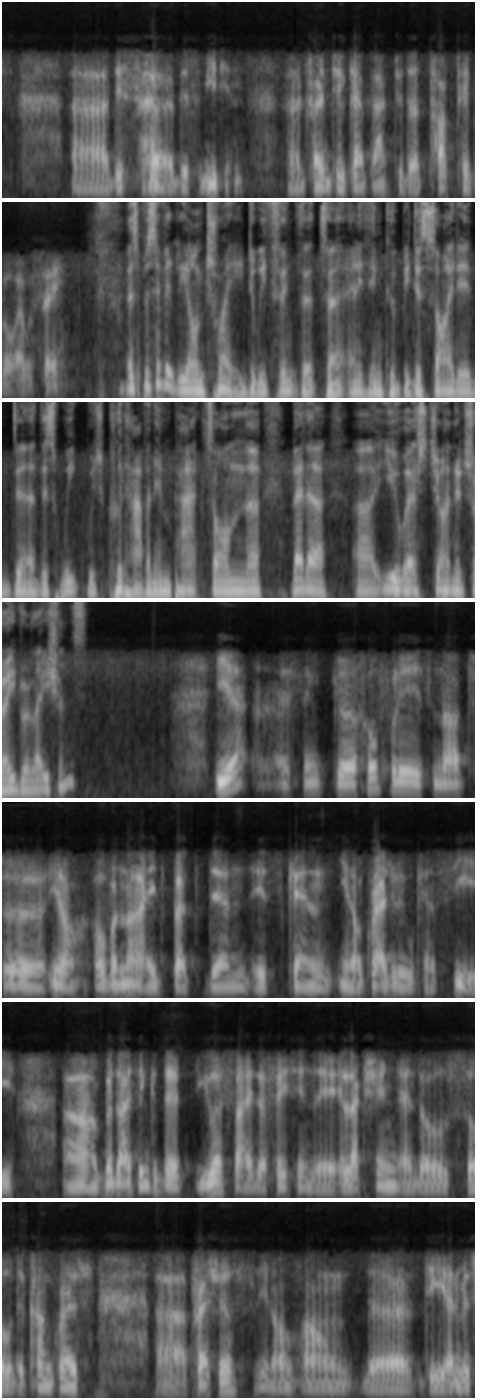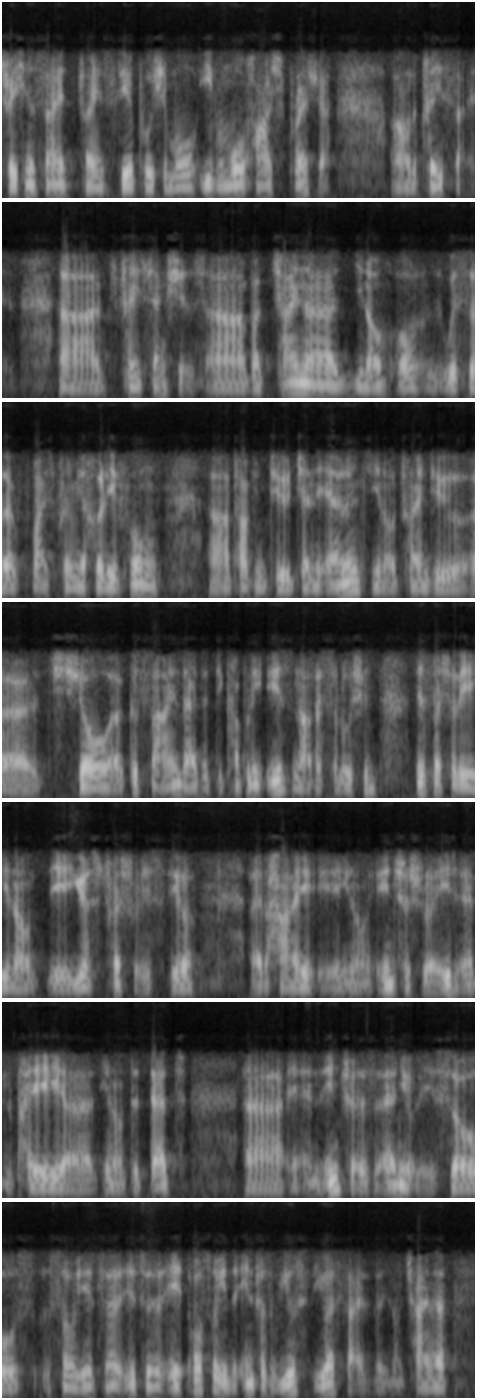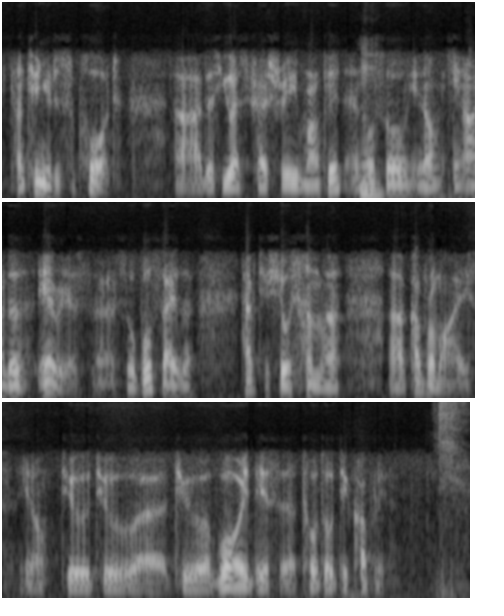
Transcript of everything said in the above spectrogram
uh, this uh, this meeting and trying to get back to the talk table. I would say. Uh, specifically on trade, do we think that uh, anything could be decided uh, this week which could have an impact on uh, better U.S.-China uh, trade relations? Yeah, I think uh, hopefully it's not you know overnight, but then it can you know gradually we can see. but I think the U.S. side are facing the election and also the Congress uh, pressures, you know, on the the administration side, trying to still push more, even more harsh pressure on the trade side, uh, trade sanctions. Uh, but China, you know, with uh, Vice Premier He Lifeng uh, talking to Janet Yellen, you know, trying to uh, show a good sign that the decoupling is not a solution, especially, you know, the U.S. Treasury is still at high, you know, interest rate and pay, uh, you know, the debt uh, and interest annually. So so it's a, it's a, it also in the interest of US, U.S. side that you know China continue to support uh, this U.S. Treasury market and mm. also you know in other areas. Uh, so both sides have to show some uh, uh, compromise, you know, to to uh, to avoid this total decoupling.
